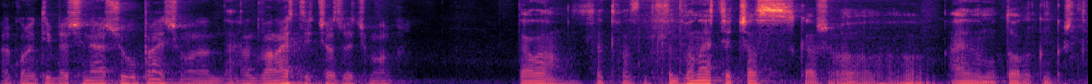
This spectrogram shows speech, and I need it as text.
Ако не ти беше, нямаше да го правиш. Но на, на 12-ти час вече мога. Да, да. След това, след 12-я час кажеш, о, о, о, айде на мотора към къща.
